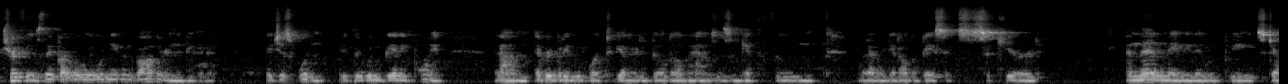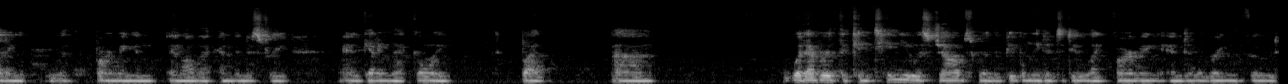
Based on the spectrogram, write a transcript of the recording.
truth is they probably wouldn't even bother in the beginning. They just wouldn't. There wouldn't be any point. Um, everybody would work together to build all the houses and get the food and whatever, get all the basics secured. And then maybe they would be starting with farming and, and all that kind of industry and getting that going. But uh, whatever the continuous jobs were that people needed to do, like farming and delivering food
